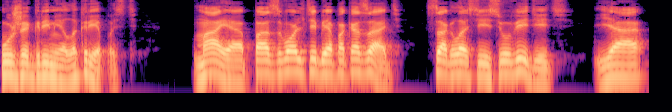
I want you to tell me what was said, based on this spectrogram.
Уже гремела крепость. «Майя, позволь тебе показать. Согласись увидеть. Я...»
